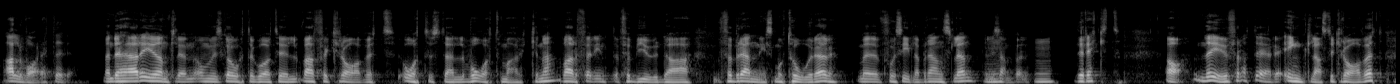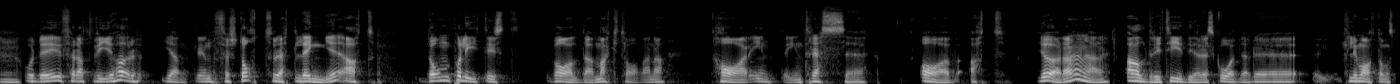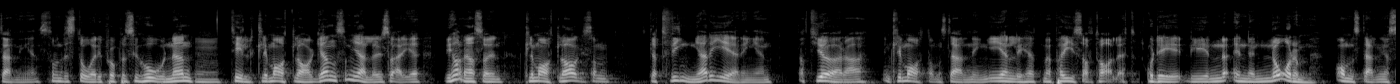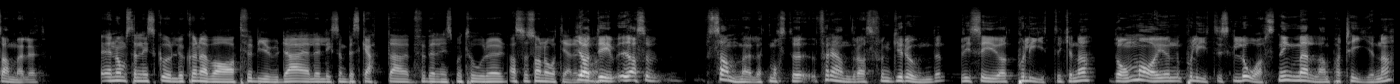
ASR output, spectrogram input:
allvaret i det. Men det här är ju egentligen, om vi ska återgå till varför kravet återställ våtmarkerna. Varför inte förbjuda förbränningsmotorer med fossila bränslen till exempel. Direkt. Ja, det är ju för att det är det enklaste kravet. Och det är ju för att vi har egentligen förstått rätt länge att de politiskt valda makthavarna har inte intresse av att göra den här aldrig tidigare skådade klimatomställningen som det står i propositionen till klimatlagen som gäller i Sverige. Vi har alltså en klimatlag som ska tvinga regeringen att göra en klimatomställning i enlighet med Parisavtalet. Och det är, det är en, en enorm omställning av samhället. En omställning skulle kunna vara att förbjuda eller liksom beskatta förbränningsmotorer, alltså sådana åtgärder. Ja, det, alltså, samhället måste förändras från grunden. Vi ser ju att politikerna, de har ju en politisk låsning mellan partierna.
